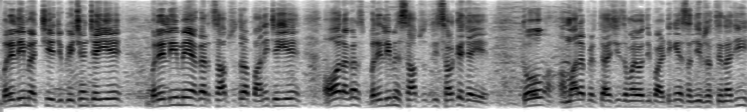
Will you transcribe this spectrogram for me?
बरेली में अच्छी एजुकेशन चाहिए बरेली में अगर साफ़ सुथरा पानी चाहिए और अगर बरेली में साफ़ सुथरी सड़कें चाहिए तो हमारे प्रत्याशी समाजवादी पार्टी के संजीव सक्सेना जी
